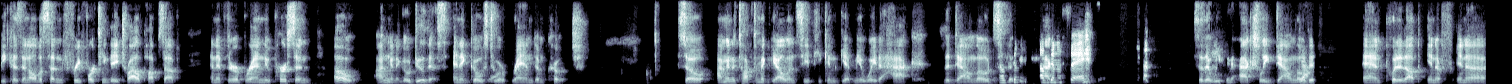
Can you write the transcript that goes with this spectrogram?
because then all of a sudden free 14 day trial pops up and if they're a brand new person oh i'm going to go do this and it goes to a random coach so i'm going to talk to miguel and see if he can get me a way to hack the downloads I was so that gonna, we can gonna say so that we can actually download Yeah. it and put it up in a in a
